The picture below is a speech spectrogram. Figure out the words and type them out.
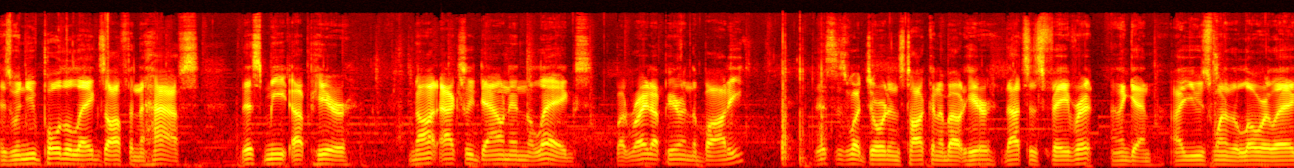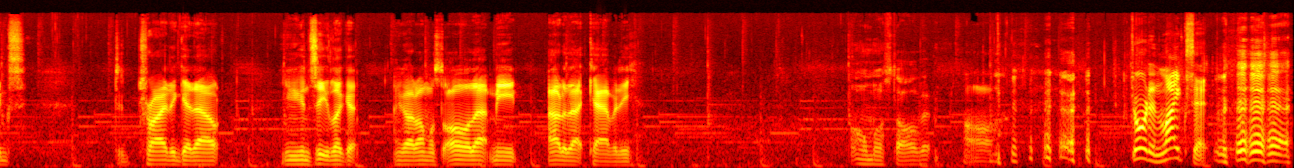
is when you pull the legs off in the halves, this meat up here, not actually down in the legs, but right up here in the body, this is what Jordan's talking about here. That's his favorite. And again, I use one of the lower legs to try to get out. You can see, look at, I got almost all of that meat out of that cavity. Almost all of it. Oh. Jordan likes it.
